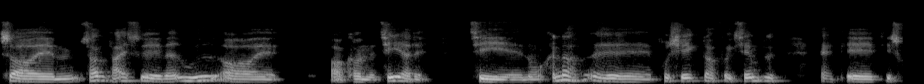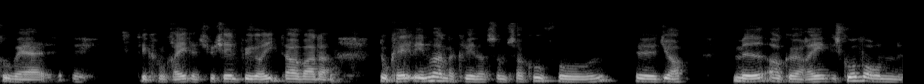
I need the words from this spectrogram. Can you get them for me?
Så, øh, så har vi faktisk øh, været ude og, øh, og konvertere det til øh, nogle andre øh, projekter, for eksempel at øh, det skulle være øh, det konkrete sociale byggeri. Der var der lokale indvandrerkvinder, som så kunne få øh, job med at gøre rent i skurvognene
